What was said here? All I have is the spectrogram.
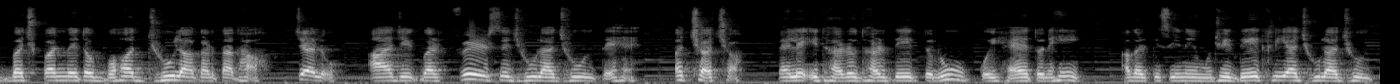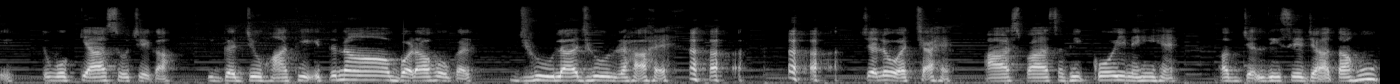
बचपन में तो बहुत झूला करता था। चलो, आज एक बार फिर से झूला झूलते हैं। अच्छा अच्छा पहले इधर उधर देख तो लूँ, कोई है तो नहीं। अगर किसी ने मुझे देख लिया झूला झूलते तो वो क्या सोचेगा कि गज्जू हाथी इतना बड़ा होकर झूला झूल रहा है? चलो अच्छा है। आसपास अभी कोई नहीं है। अब जल्दी से जाता हूँ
